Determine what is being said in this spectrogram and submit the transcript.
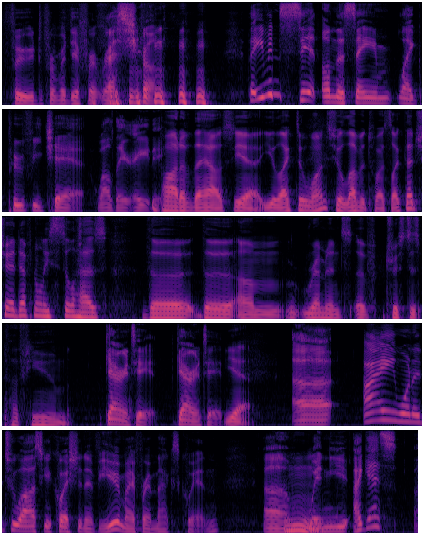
food from a different restaurant. they even sit on the same like poofy chair while they're eating. Part of the house. Yeah. You liked it once, you'll love it twice. Like that chair definitely still has the the um remnants of Trista's perfume. Guaranteed, guaranteed. Yeah. Uh, I wanted to ask a question of you, my friend Max Quinn. Um, Hmm. When you, I guess, uh,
